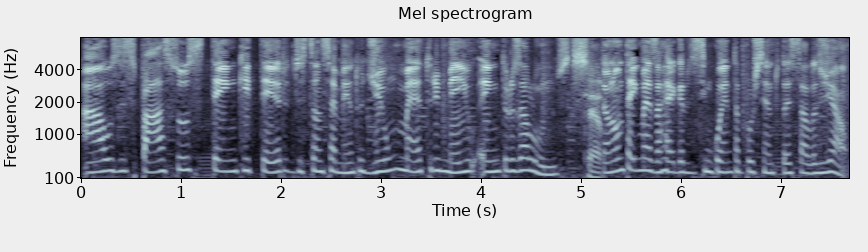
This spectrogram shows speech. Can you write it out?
aos espaços tem que ter distanciamento de um metro e meio entre os alunos. Certo. Então não tem mais a regra de 50% das salas de aula.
